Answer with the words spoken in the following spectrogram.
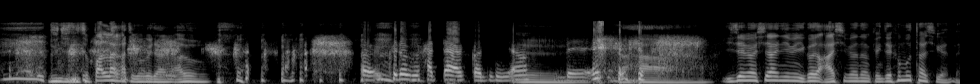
눈이 진짜 빨라가지고 그냥 아유. 어, 그러고 갔다 왔거든요. 네. 네. 야, 이재명 시장님이 이거 아시면은 굉장히 흐뭇하시겠네.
